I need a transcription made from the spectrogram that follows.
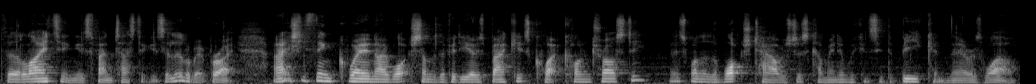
the lighting is fantastic. It's a little bit bright. I actually think when I watch some of the videos back, it's quite contrasty. There's one of the watchtowers just come in and we can see the beacon there as well.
